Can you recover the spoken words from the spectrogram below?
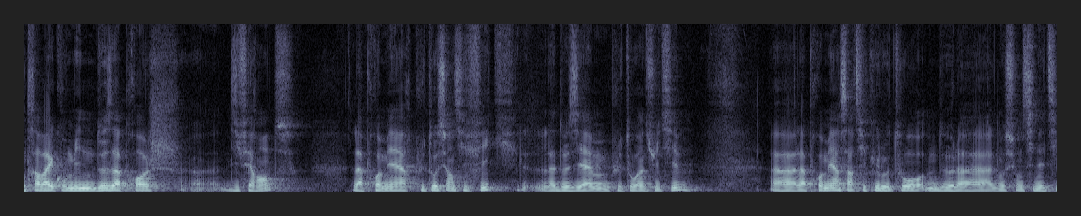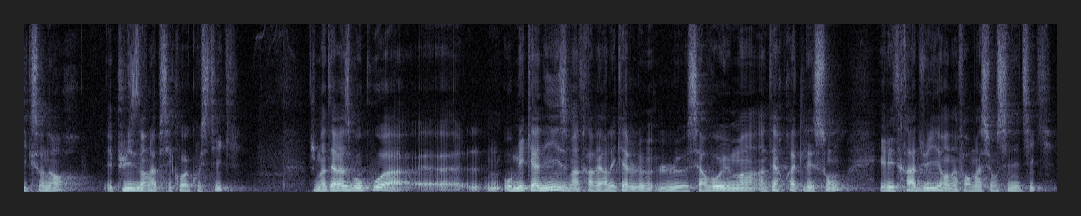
travail combine deux approches euh, différentes. La première plutôt scientifique, la deuxième plutôt intuitive. Euh, la première s'articule autour de la notion de cinétique sonore et puise dans la psychoacoustique. Je m'intéresse beaucoup euh, aux mécanismes à travers lesquels le, cerveau humain interprète les sons et les traduit en informations cinétiques.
